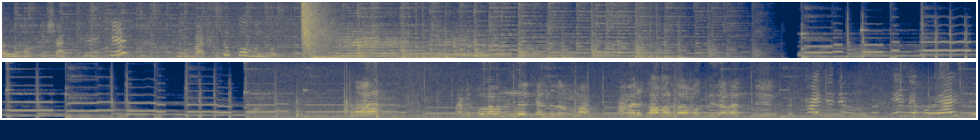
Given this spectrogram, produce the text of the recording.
আল্লাহকে সাক্ষী রেখে তিনবার শুধু কবুল বলো হ্যাঁ? আমি বললাম না লোক খেলতে যাব মা। আমার খাবার দাবার বকরি জ্বালাচ্ছে। খাইতে দেবো। এই যে হয়ে আছে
